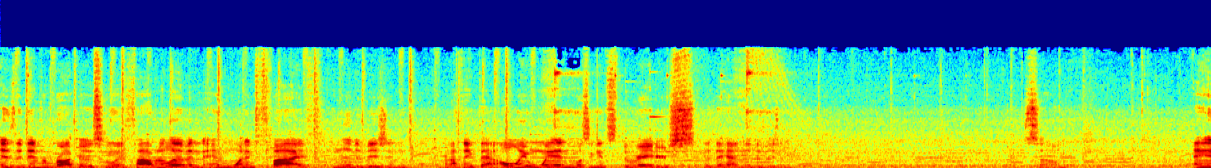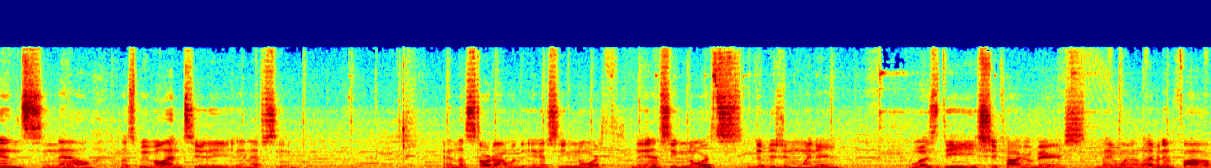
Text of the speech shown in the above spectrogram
is the Denver Broncos, who went five and eleven and one and five in the division. And I think that only win was against the Raiders that they had in the division. And now let's move on to the NFC. And let's start out with the NFC North. The NFC North's division winner was the Chicago Bears. They went 11 and 5,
